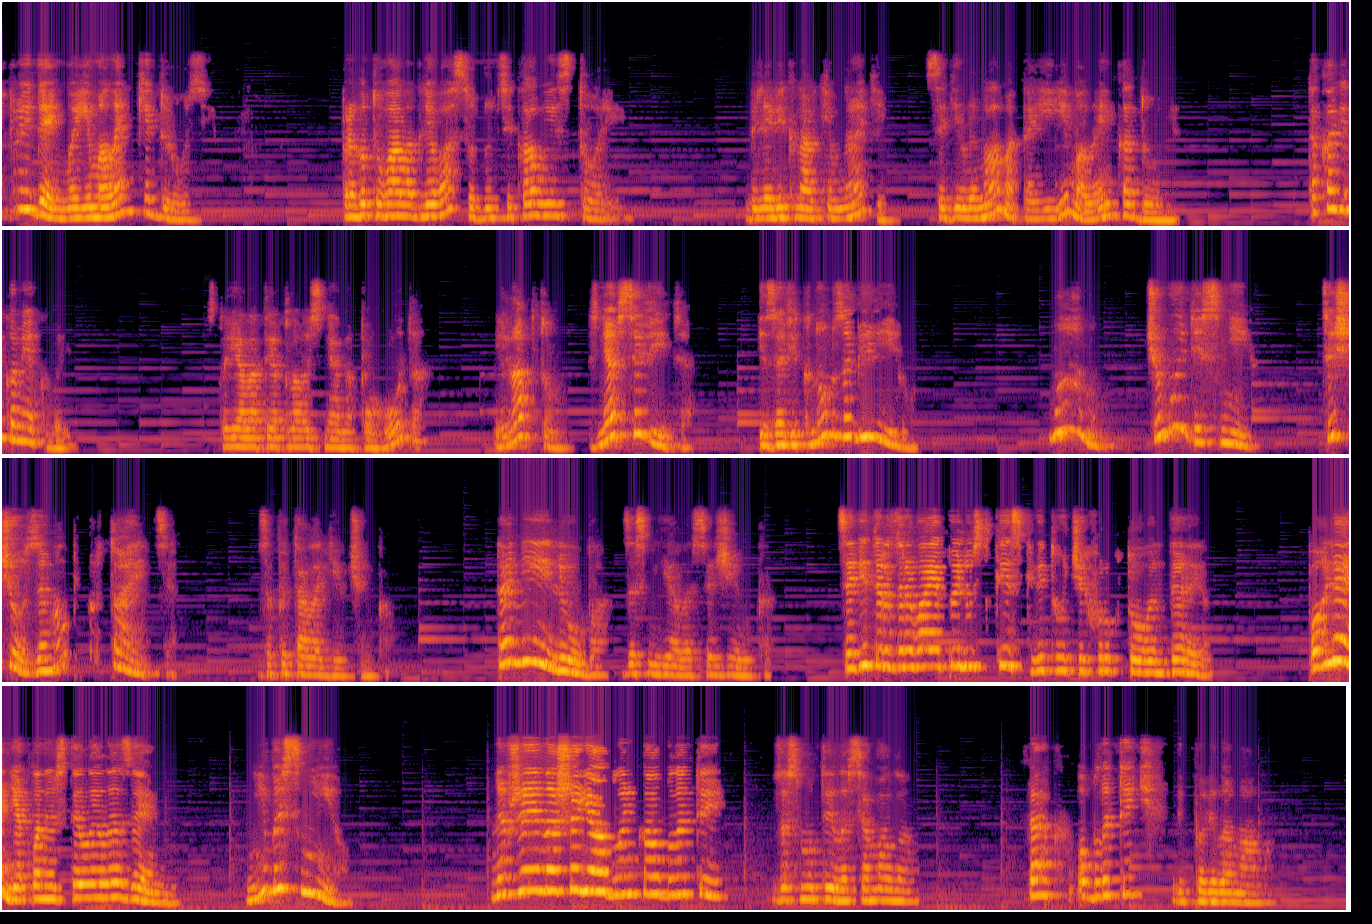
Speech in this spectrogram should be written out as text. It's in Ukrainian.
Добрий день, мої маленькі друзі. Приготувала для вас одну цікаву історію. Біля вікна в кімнаті сиділи мама та її маленька доня. Така віком, як ви. Стояла тепла весняна погода, і раптом знявся вітер, і за вікном забіліло. Мамо, чому йде сніг? Це що, зима повертається? Запитала дівчинка. Та ні, Люба, засміялася жінка. Це вітер зриває пелюстки з квітучих фруктових дерев. Поглянь, як вони встелили землю, ніби снігом. Невже і наша яблунька облетить? засмутилася мала. Так, облетить, відповіла мама.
